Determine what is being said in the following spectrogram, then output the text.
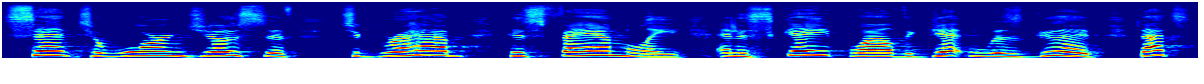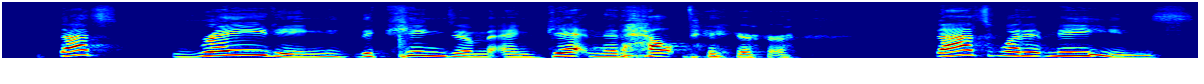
sent to warn Joseph to grab his family and escape while the getting was good. That's, that's raiding the kingdom and getting it out there. That's what it means.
